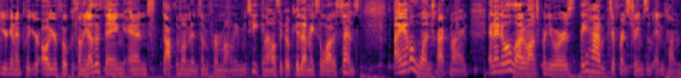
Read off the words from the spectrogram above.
you're going to put your all your focus on the other thing and stop the momentum for mommy boutique and i was like okay that makes a lot of sense i am a one track mind and i know a lot of entrepreneurs they have different streams of income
